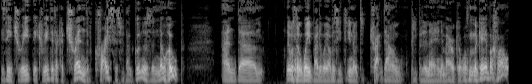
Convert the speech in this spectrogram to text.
is they create, they created like a trend of crisis without goodness and no hope. And, um, there was no way, by the way, obviously, you know, to track down people in, in America. It wasn't the gay Bachlal.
